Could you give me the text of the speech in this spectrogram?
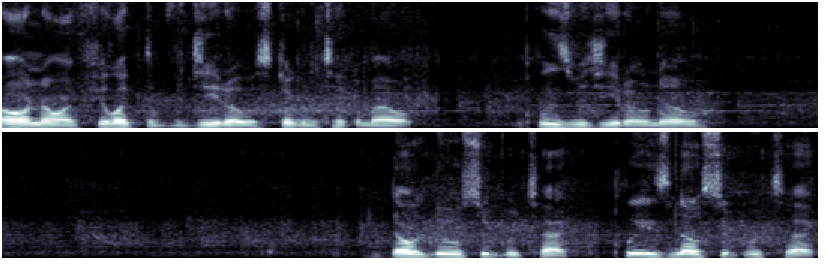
Oh, no, I feel like the Vegito is still to take him out. Please, Vegito, no. Don't do super tech. Please, no super tech.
